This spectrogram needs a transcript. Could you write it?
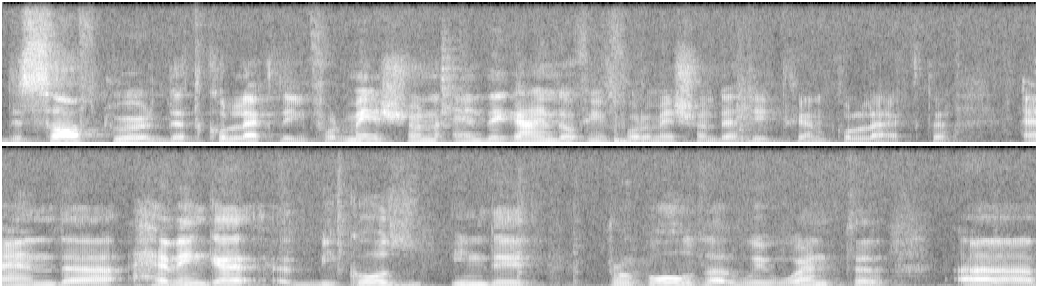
the software that collect the information and the kind of information that it can collect. And uh, having a, because in the proposal we went uh, uh,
